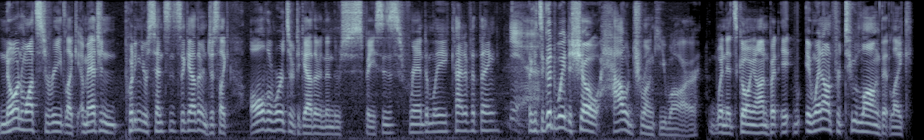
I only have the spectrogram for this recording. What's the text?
no one wants to read. Like imagine putting your sentences together and just like all the words are together and then there's spaces randomly kind of a thing. Yeah. Like it's a good way to show how drunk you are when it's going on, but it it went on for too long that like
